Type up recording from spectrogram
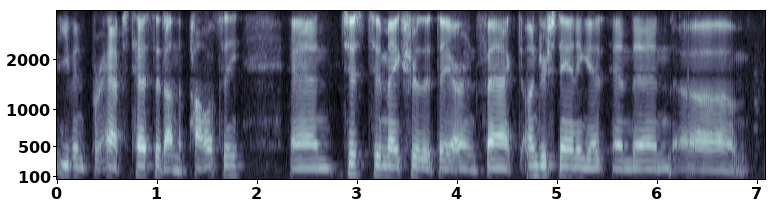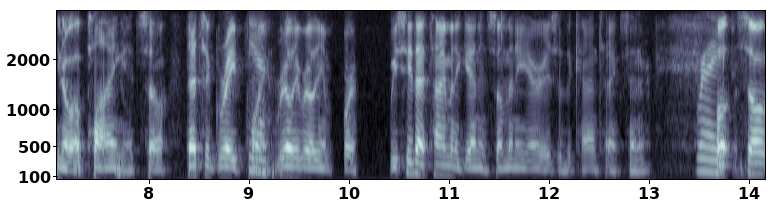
even perhaps tested on the policy, and just to make sure that they are in fact understanding it and then um, you know applying it. So that's a great point. Yeah. Really, really important. We see that time and again in so many areas of the contact center. Right. Well, so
